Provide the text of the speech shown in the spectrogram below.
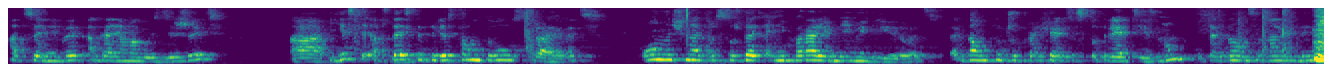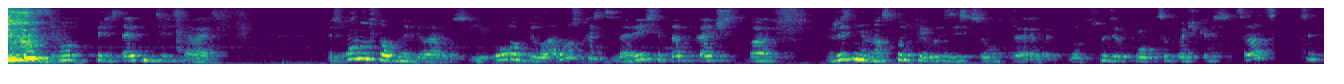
оценивает, ага, я могу здесь жить. А если обстоятельства перестанут его устраивать, он начинает рассуждать, а не пора ли мне мигрировать. Тогда он тут же прощается с патриотизмом, и тогда национальная идентичность его перестает интересовать. То есть он условный белорус. Его белорусскость зависит от качества жизни, насколько его здесь все устраивает. Вот судя по цепочке ассоциаций,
